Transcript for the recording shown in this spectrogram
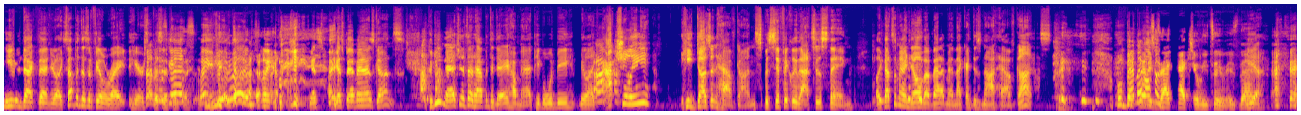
even back then. You're like something doesn't feel right here. Batman has specifically." guns. Wait, if you have guns. Wait. I guess Batman has guns. Could you imagine if that happened today? How mad people would be? Be like, actually, he doesn't have guns. Specifically, that's his thing. Like that's something I know about Batman. That guy does not have guns. Well, Batman also actually too. Is that Yeah.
